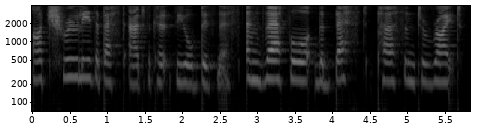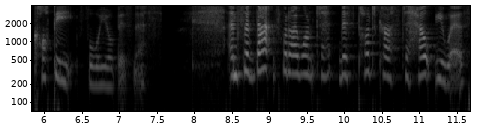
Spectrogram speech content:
are truly the best advocate for your business and therefore the best person to write copy for your business. And so that's what I want to, this podcast to help you with.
